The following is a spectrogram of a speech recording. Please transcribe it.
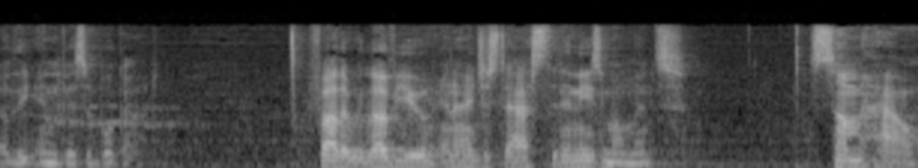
of the invisible God. Father, we love you, and I just ask that in these moments, somehow,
